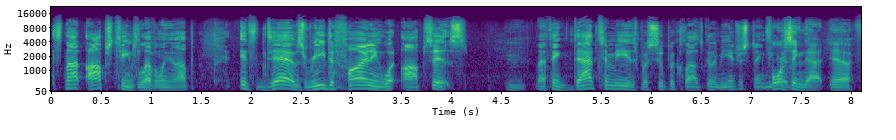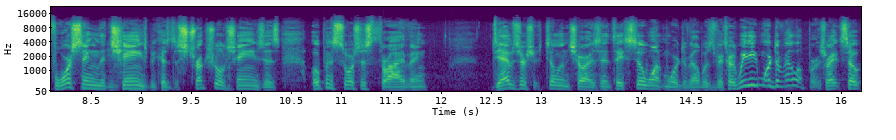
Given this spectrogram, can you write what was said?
it's not ops teams leveling up, it's devs redefining what ops is. Mm. I think that to me is where SuperCloud is going to be interesting. Forcing that, yeah. Forcing the mm. change because the structural change is open source is thriving, devs are still in charge, they still want more developers. We need more developers, right? So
